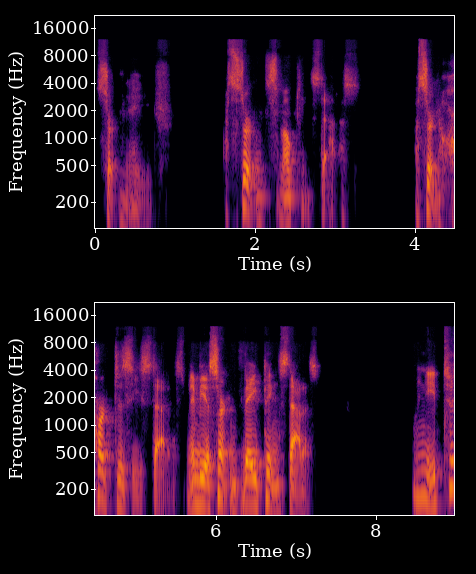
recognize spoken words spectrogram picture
certain age, a certain smoking status, a certain heart disease status, maybe a certain vaping status, we need to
